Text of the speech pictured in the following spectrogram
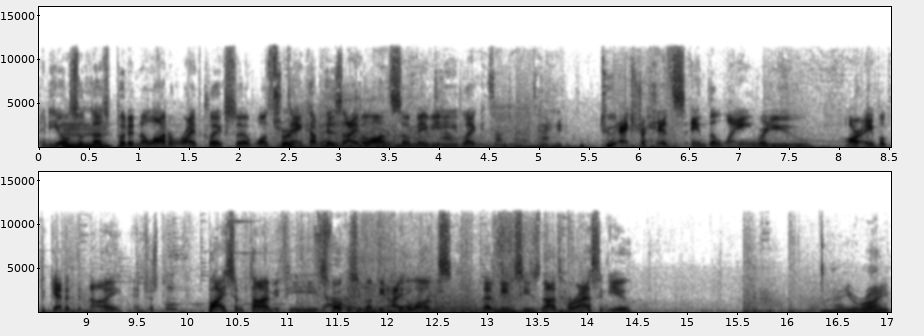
and he also does put in a lot of right clicks, uh, wants True. to tank up his Eidolon, so maybe like is under attack. two extra hits in the lane where you are able to get a deny, and just to buy some time. If he's focusing on the Eidolons, that means he's not harassing you. Yeah, you're right.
